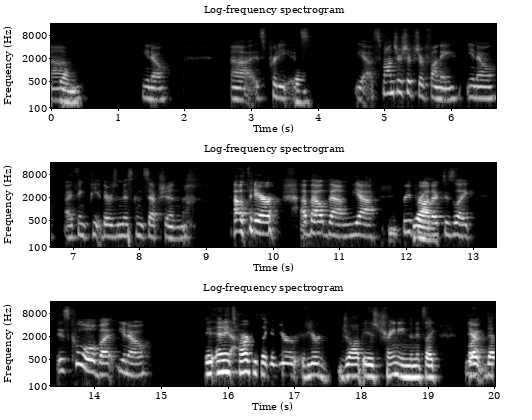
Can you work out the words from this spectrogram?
um, yeah. you know, uh, it's pretty. It's yeah. yeah. Sponsorships are funny. You know, I think there's a misconception out there about them. Yeah. Free Yeah. product is like, is cool, but you know, It- and it's Yeah. hard because like if your if your job is training, then it's like yeah. right that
